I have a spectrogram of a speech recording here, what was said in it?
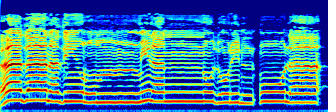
هَٰذَا نَذِيرٌ مِّنَ النُّذُرِ الْأُولَىٰ.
